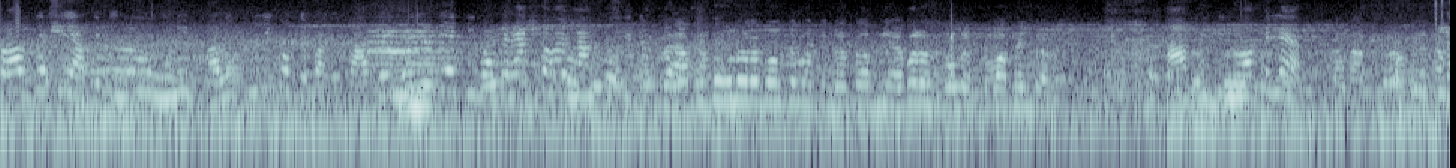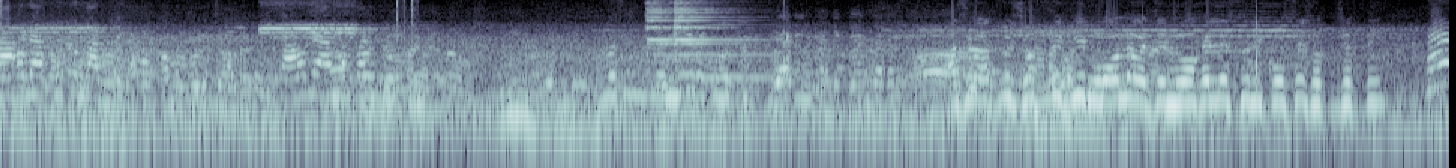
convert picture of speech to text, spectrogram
সব দেশেই আছে কিন্তু উনি ভালো চুরি করতে পারে। বাপের নিচে কীভাবে রাখতে হয় মাংস সেটা আপনি তো ওনারা বলতে পারতেন না তো আপনি এভারেজ বলেন নোয়া খাইতে না আপনি কি নোয়াখালী তাহলে আপনি তো লাগবে তাহলে আমার আসলে আপনি সত্যি কি মনে হয় যে নোয়াখালী চুরি করছে সত্যি সত্যি? হ্যাঁ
